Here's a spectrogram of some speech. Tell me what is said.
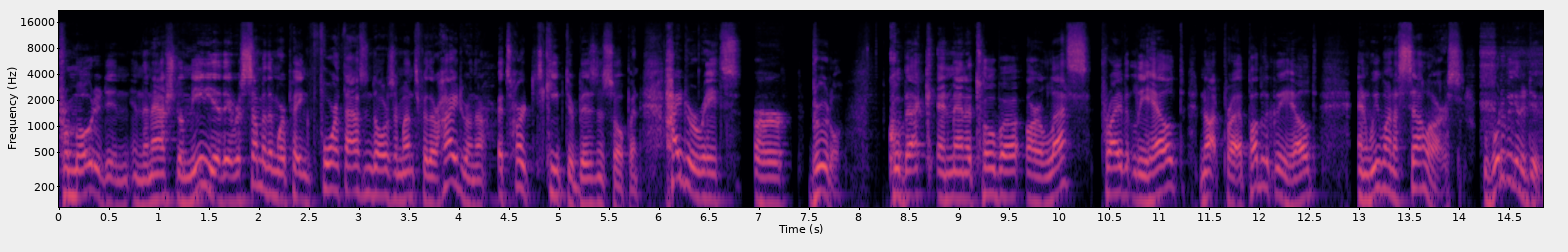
promoted in, in the national media. They were some of them were paying four thousand dollars a month for their hydro, and it's hard to keep their business open. Hydro rates are brutal. Quebec and Manitoba are less privately held, not pri- publicly held, and we want to sell ours. What are we going to do?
